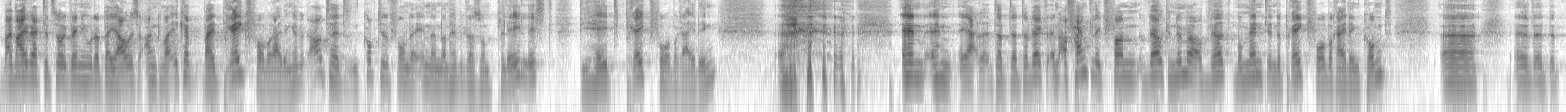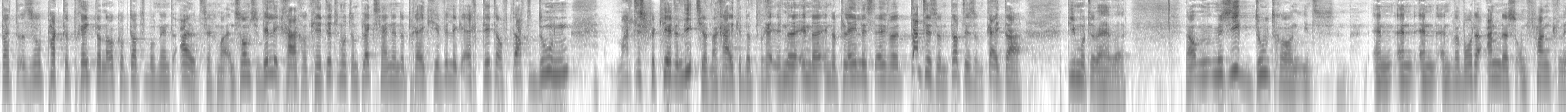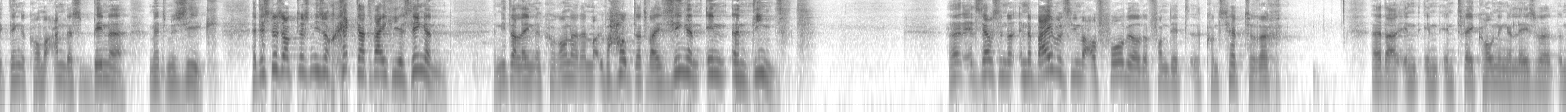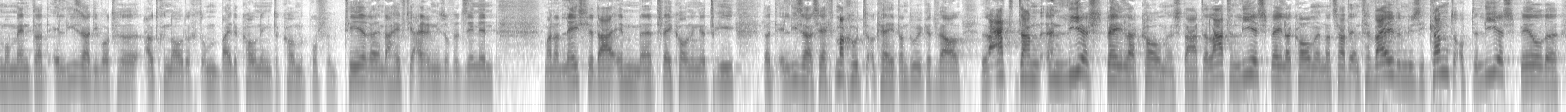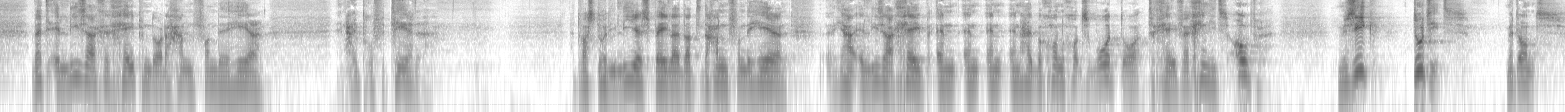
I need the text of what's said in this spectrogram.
bij mij werkt het zo, ik weet niet hoe dat bij jou is, Anke, maar ik heb bij preekvoorbereiding heb ik altijd een koptelefoon erin en dan heb ik daar zo'n playlist die heet preekvoorbereiding. en, ja, dat, werkt. En afhankelijk van welk nummer op welk moment in de preekvoorbereiding komt, uh, dat, zo pakt de preek dan ook op dat moment uit, zeg maar. En soms wil ik graag, oké, dit moet een plek zijn in de preek, hier wil ik echt dit of dat doen. Maar het is het verkeerde liedje. Dan ga ik in de, in, de, in, de, in de playlist even, dat is hem, dat is hem, kijk daar. Die moeten we hebben. Nou, muziek doet gewoon iets. En, en, en, en we worden anders ontvankelijk. Dingen komen anders binnen met muziek. Het is dus ook dus niet zo gek dat wij hier zingen. En niet alleen in corona, maar überhaupt dat wij zingen in een dienst. Zelfs in de, in de Bijbel zien we al voorbeelden van dit concept terug in, in, in Twee Koningen lezen we een moment dat Elisa, die wordt uitgenodigd om bij de koning te komen profiteren. En daar heeft hij eigenlijk niet zoveel zin in. Maar dan lees je daar in uh, 2 Koningen 3 dat Elisa zegt, maar goed, oké, dan doe ik het wel. Laat dan een lierspeler komen, staat er. Laat een lierspeler komen. En dan staat er, en terwijl de muzikant op de lier speelde, werd Elisa gegrepen door de hand van de Heer. En hij profeteerde. Was door die lierspeler dat de hand van de Heer eh, ja, Elisa greep en, en, en, en hij begon Gods woord door te geven. Ging iets open. Muziek doet iets met ons.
